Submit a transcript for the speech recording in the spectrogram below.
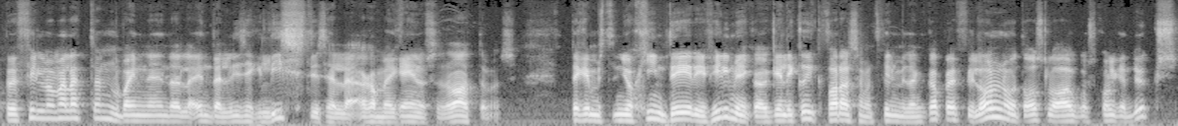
PÖFFil, ma mäletan, ma panin endale, endale isegi listi selle, aga ma ei käinud seda vaatamas. tegemist on Joachim Teeri filmiga, kelle kõik varasemad filmid on ka PÖFFil olnud, Oslo august kolmkümmend üks,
